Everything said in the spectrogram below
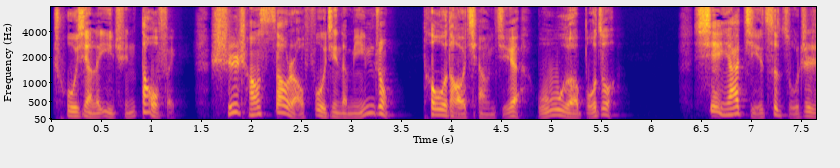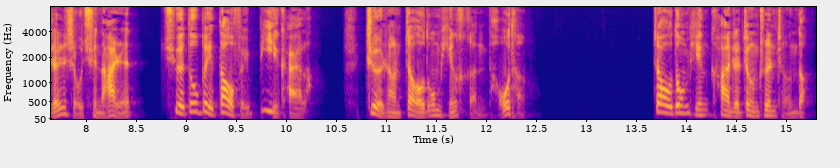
出现了一群盗匪，时常骚扰附近的民众，偷盗抢劫，无恶不作。县衙几次组织人手去拿人，却都被盗匪避开了，这让赵东平很头疼。赵东平看着郑春成道：“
